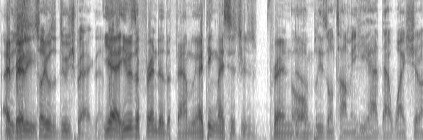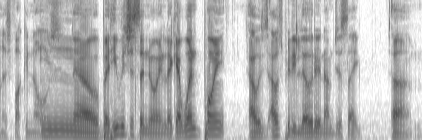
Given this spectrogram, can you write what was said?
He I was barely. Just, so he was a douchebag then. Yeah, he was a friend of the family. I think my sister's friend. Oh, um, please don't tell me he had that white shit on his fucking nose. No, but he was just annoying. Like at one point, I was I was pretty loaded, and I'm just like, um,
